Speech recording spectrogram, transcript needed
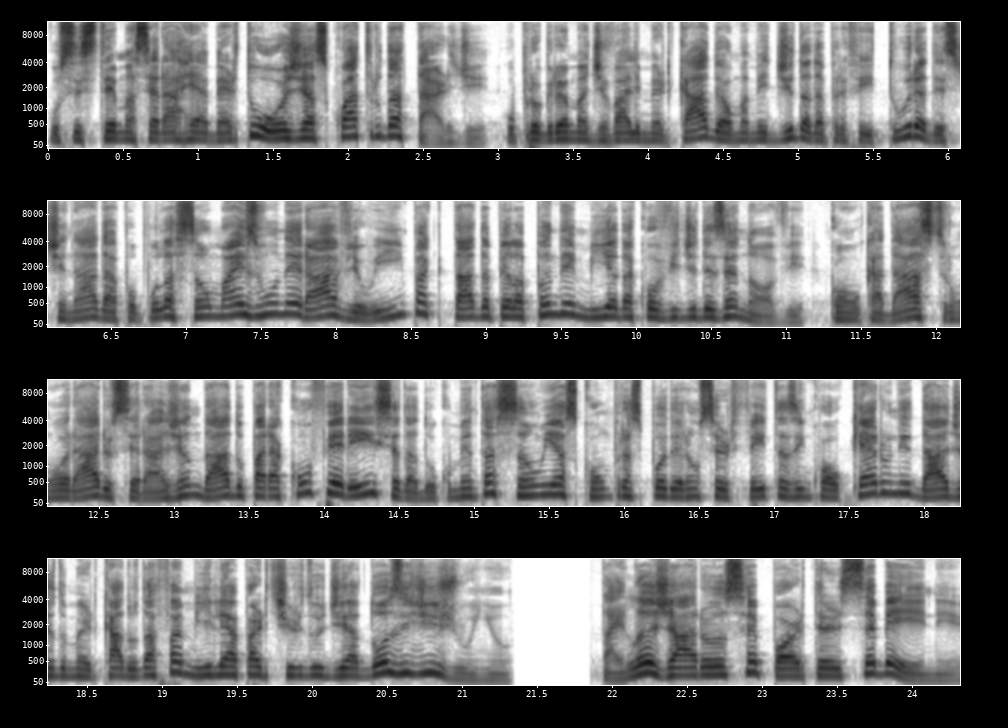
O sistema será reaberto hoje às quatro da tarde. O programa de Vale Mercado é uma medida da prefeitura destinada à população mais vulnerável e impactada pela pandemia da Covid-19. Com o cadastro, um horário será agendado para a conferência da documentação e as compras poderão ser feitas em qualquer unidade do mercado da família a partir do dia 12 de junho. Tailan Jaros, repórter CBN.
